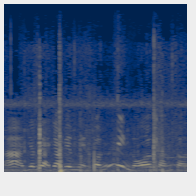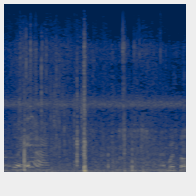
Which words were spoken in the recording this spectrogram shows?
thả dân lại cho bên miền còn mình lo sòn sòn tuổi à bớt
